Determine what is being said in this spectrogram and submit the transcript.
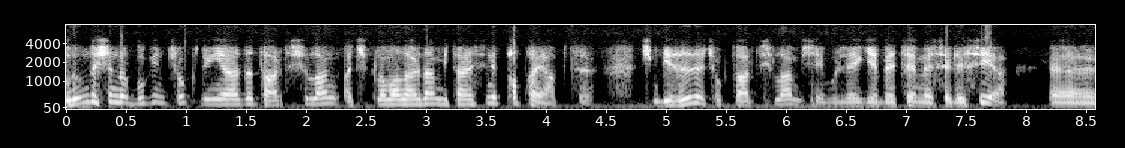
Bunun dışında bugün çok dünyada tartışılan açıklamalardan bir tanesini Papa yaptı. Şimdi bizde de çok tartışılan bir şey bu LGBT meselesi ya. E,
